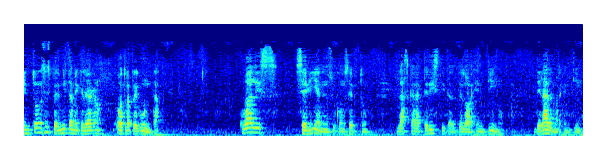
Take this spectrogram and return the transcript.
Entonces, permítame que le haga otra pregunta. ¿cuáles serían en su concepto las características de lo argentino, del alma argentina?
